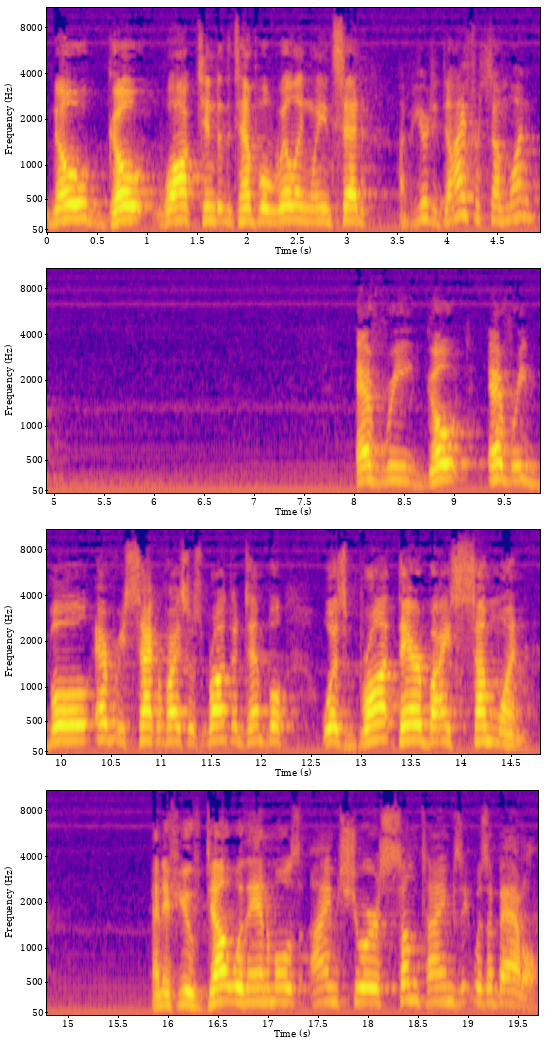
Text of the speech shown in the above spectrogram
No goat walked into the temple willingly and said, I'm here to die for someone. Every goat, every bull, every sacrifice was brought to the temple was brought there by someone. And if you've dealt with animals, I'm sure sometimes it was a battle.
